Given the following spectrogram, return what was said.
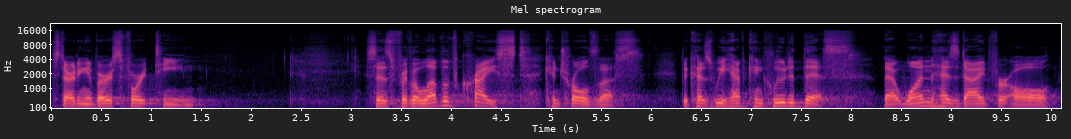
Starting at verse 14 it says, For the love of Christ controls us, because we have concluded this, that one has died for all,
